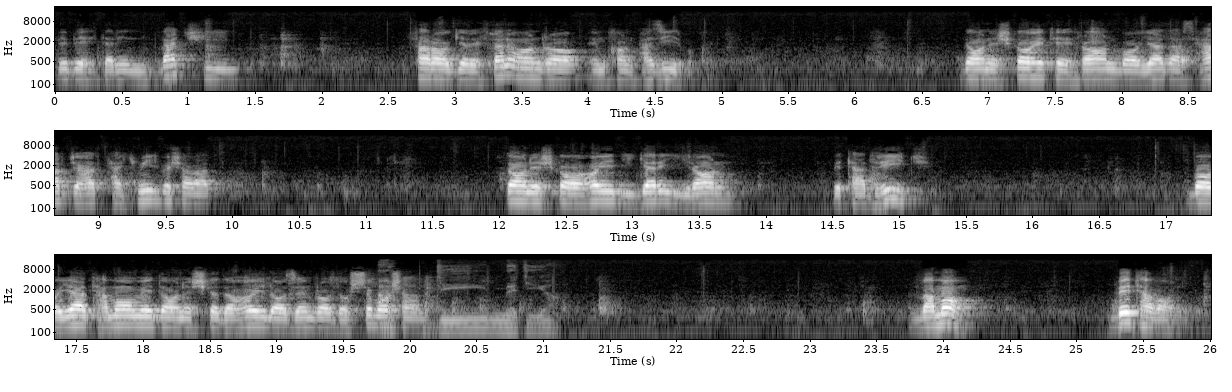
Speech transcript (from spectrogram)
به بهترین وجهی فرا گرفتن آن را امکان پذیر بکنیم. دانشگاه تهران باید از هر جهت تکمیل بشود. دانشگاه های دیگر ایران به تدریج باید تمام دانشکده های لازم را داشته باشند. و ما بتوانیم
